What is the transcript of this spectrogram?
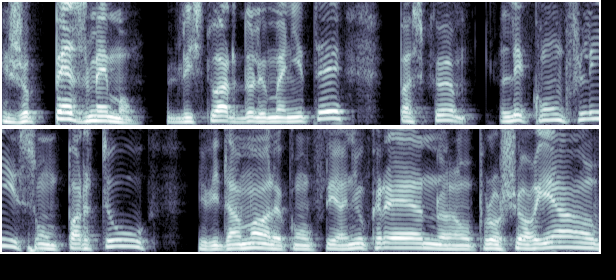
Et je pèse mes mots, l'histoire de l'humanité, parce que les conflits sont partout. Évidemment, le conflit en Ukraine, au Proche-Orient,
